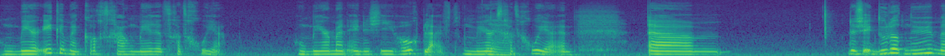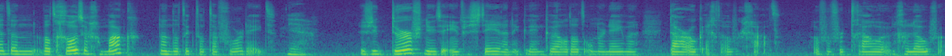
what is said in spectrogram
hoe meer ik in mijn kracht ga, hoe meer het gaat groeien. Hoe meer mijn energie hoog blijft, hoe meer het gaat groeien. En, ehm, dus ik doe dat nu met een wat groter gemak dan dat ik dat daarvoor deed. Ja. Dus ik durf nu te investeren. En ik denk wel dat ondernemen daar ook echt over gaat. Over vertrouwen en geloven.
